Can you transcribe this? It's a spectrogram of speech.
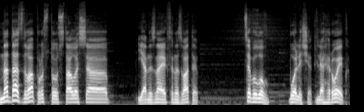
На Dust 2 просто сталося. Я не знаю, як це назвати. Це було боляче для героїк.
